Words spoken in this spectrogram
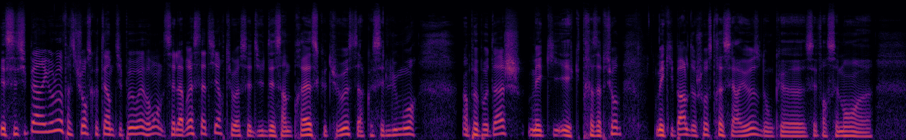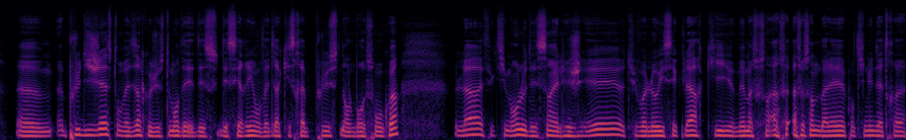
Et c'est super rigolo. Enfin, c'est toujours ce côté un petit peu, ouais, vraiment, c'est de la vraie satire, tu vois. C'est du dessin de presse que tu veux, c'est-à-dire que c'est de l'humour un peu potache, mais qui est très absurde, mais qui parle de choses très sérieuses, donc euh, c'est forcément euh, euh, plus digeste, on va dire, que justement des, séries, on va dire, qui seraient plus dans le bresson ou quoi. Là, effectivement, le dessin est léger, tu vois Loïs et Clark qui, même à 60, à 60 balais, continue d'être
